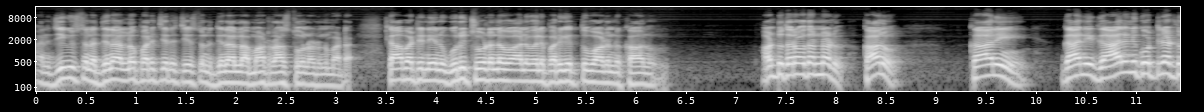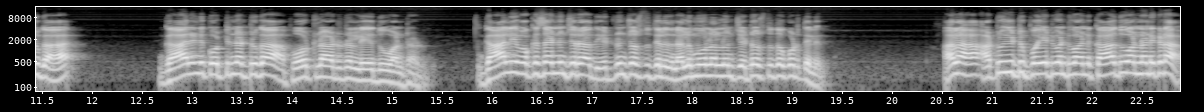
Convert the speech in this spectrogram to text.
ఆయన జీవిస్తున్న దినాల్లో పరిచర్య చేస్తున్న దినాల్లో ఆ మాట రాస్తూ ఉన్నాడు అనమాట కాబట్టి నేను గురి చూడని వాని వల్ల పరిగెత్తువాడను కాను. అంటూ తర్వాత అన్నాడు కాను. కానీ కానీ గాలిని కొట్టినట్టుగా గాలిని కొట్టినట్టుగా పోట్లాడుట లేదు అంటాడు. గాలి ఒక సైడ్ నుంచి రాదు ఎటు నుంచి వస్తుందో తెలియదు. నలుమూలల నుంచి ఎటు వస్తుందో కూడా తెలియదు. అలా అటు ఇటు పోయేటువంటి వాడిని కాదు అన్నాడు ఇక్కడ.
